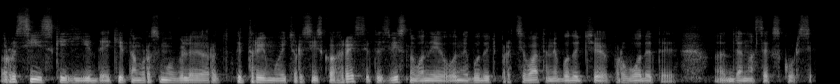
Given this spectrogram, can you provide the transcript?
російські гіди, які там розмовляють, підтримують російську агресію, то звісно вони не будуть працювати, не будуть е, проводити е, для нас екскурсії.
